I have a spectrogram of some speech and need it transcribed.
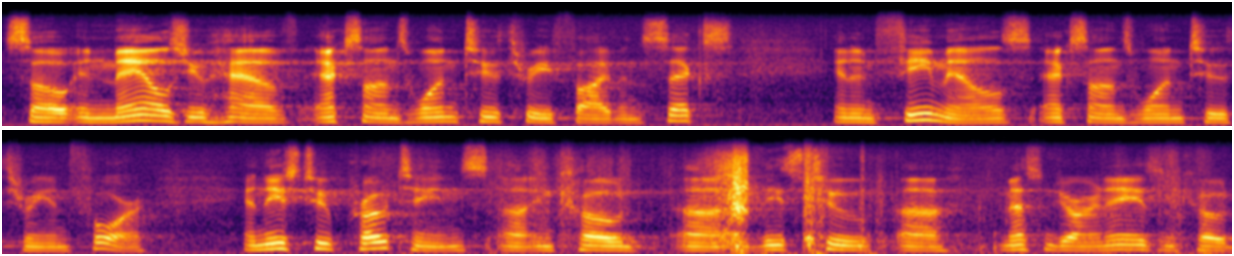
So in males, you have exons 1, 2, 3, 5, and 6, and in females, exons 1, 2, 3, and 4. And these two proteins uh, encode, uh, these two uh, messenger RNAs encode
